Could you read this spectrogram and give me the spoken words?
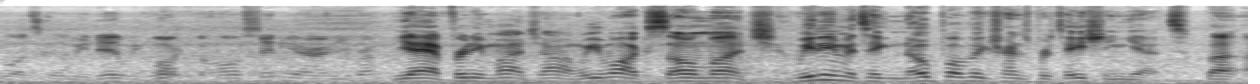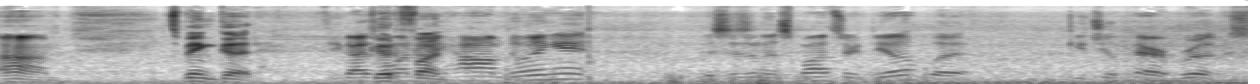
Well, it's gonna be did. We walked the whole city already, bro. Yeah, pretty much, huh? We walked so much. We didn't even take no public transportation yet, but um, it's been good. If you guys Good fun. how I'm doing it, this isn't a sponsored deal, but get you a pair of Brooks.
